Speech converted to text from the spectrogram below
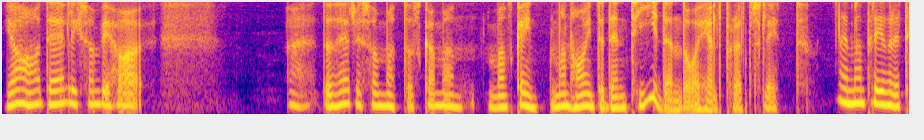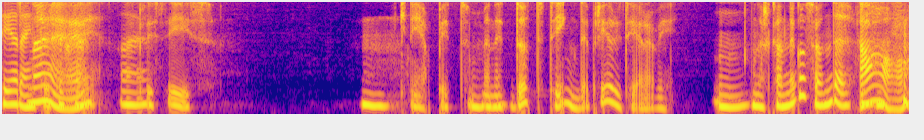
Ja, det är liksom vi har... Då är det som att då ska man, man, ska inte, man har inte den tiden då helt plötsligt. Nej, man prioriterar inte sig Nej, själv. Nej. Precis. Mm. Knepigt. Mm. Men ett dött ting, det prioriterar vi. Mm. Annars kan det gå sönder. Ja,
